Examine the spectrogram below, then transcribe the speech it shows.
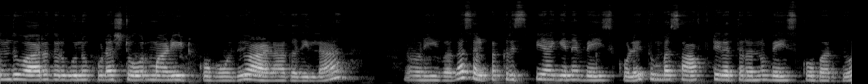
ಒಂದು ವಾರದವರೆಗೂ ಕೂಡ ಸ್ಟೋರ್ ಮಾಡಿ ಇಟ್ಕೋಬೋದು, ಹಾಳಾಗೋದಿಲ್ಲ. ನೋಡಿ, ಇವಾಗ ಸ್ವಲ್ಪ ಕ್ರಿಸ್ಪಿಯಾಗಿಯೇ ಬೇಯಿಸ್ಕೊಳ್ಳಿ. ತುಂಬ ಸಾಫ್ಟ್ ಇರೋ ಥರನೂ ಬೇಯಿಸ್ಕೋಬಾರ್ದು.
